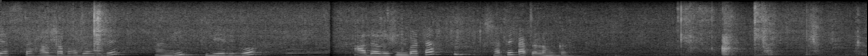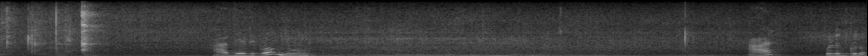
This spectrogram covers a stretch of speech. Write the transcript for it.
পেঁয়াজটা হালকা ভাজা হলে আমি দিয়ে দিব আদা, রসুন বাটা, সাথে কাঁচা লঙ্কা। আর দিয়ে দিব নুন। আর হলুদ গুঁড়ো।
